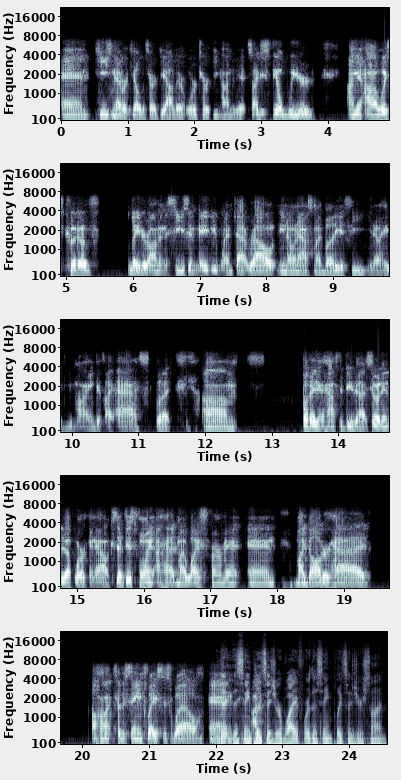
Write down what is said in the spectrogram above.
and he's never killed a turkey out there or turkey hunted it. So I just feel weird. I mean, I always could have later on in the season maybe went that route, you know, and asked my buddy if he, you know, hey, do you mind if I ask? But, um, but I didn't have to do that. So it ended up working out because at this point I had my wife's permit and my daughter had a hunt for the same place as well. And the same place as your wife or the same place as your son?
